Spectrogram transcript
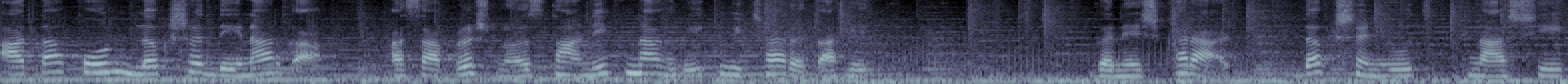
आता कोण लक्ष देणार का? असा प्रश्न स्थानिक नागरिक विचारत आहेत. गणेश खराट दक्ष न्यूज नाशिक.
